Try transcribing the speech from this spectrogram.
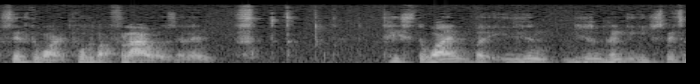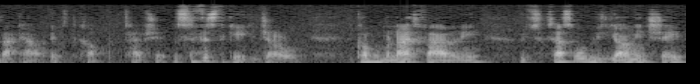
sniff the wine, talk about flowers, and then taste the wine, but he doesn't he doesn't drink it. He just spits it back out into the cup. Type shit. The sophisticated Gerald. come from a nice family, who's successful, who's young in shape,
